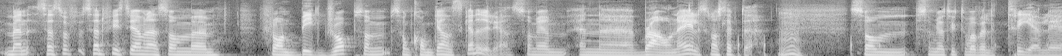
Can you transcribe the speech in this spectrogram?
Men sen, så, sen finns det ju även en som eh, från Big Drop som, som kom ganska nyligen. Som är en, en eh, brown ale som de släppte. Som, som jag tyckte var väldigt trevlig.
